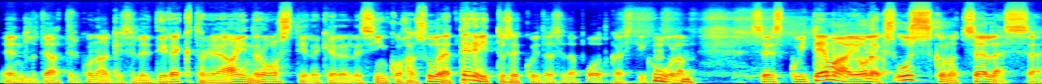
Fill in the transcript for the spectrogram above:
Endla teatri kunagisele direktorile Ain Roostile, kellele siinkohal suured tervitused, kui ta seda podcast'i kuulab. sest kui tema ei oleks uskunud sellesse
